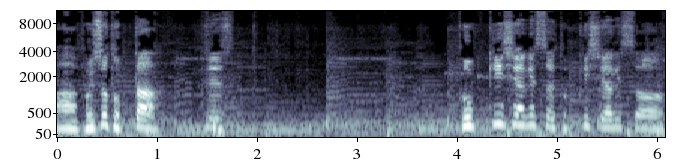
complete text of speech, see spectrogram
아, 벌써 덥다. 이제 덥기 시작했어요. 덥기 시작했어.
